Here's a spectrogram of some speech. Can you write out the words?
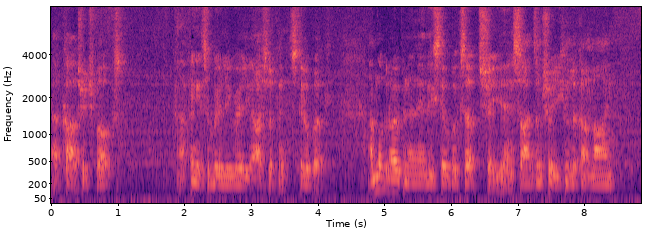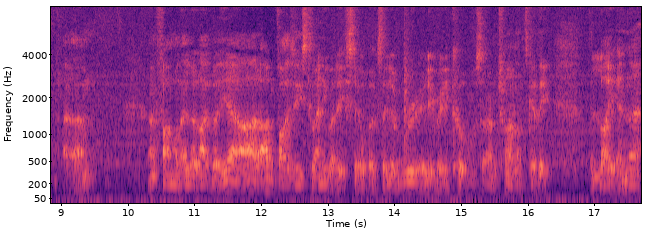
a cartridge box. I think it's a really really nice looking steelbook. I'm not going to open any of these steelbooks up to show you the insides. I'm sure you can look online um, and find what they look like. But yeah, I, would advise these to anybody, steelbooks. They look really, really cool. So I'm trying not to get the, the light in there.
